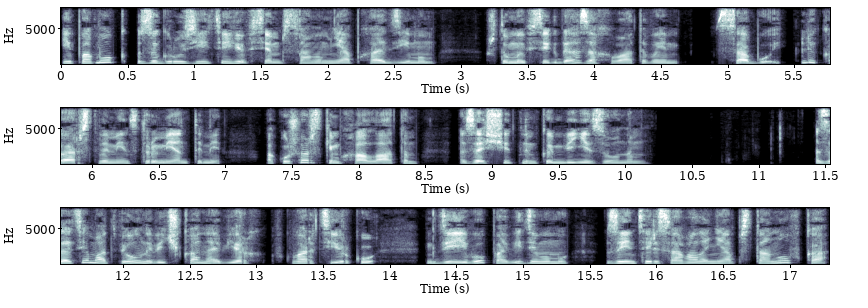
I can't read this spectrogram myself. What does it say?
и помог загрузить ее всем самым необходимым, что мы всегда захватываем с собой — лекарствами, инструментами, акушерским халатом, защитным комбинезоном. Затем отвел новичка наверх, в квартирку, где его, по-видимому, заинтересовала не обстановка,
